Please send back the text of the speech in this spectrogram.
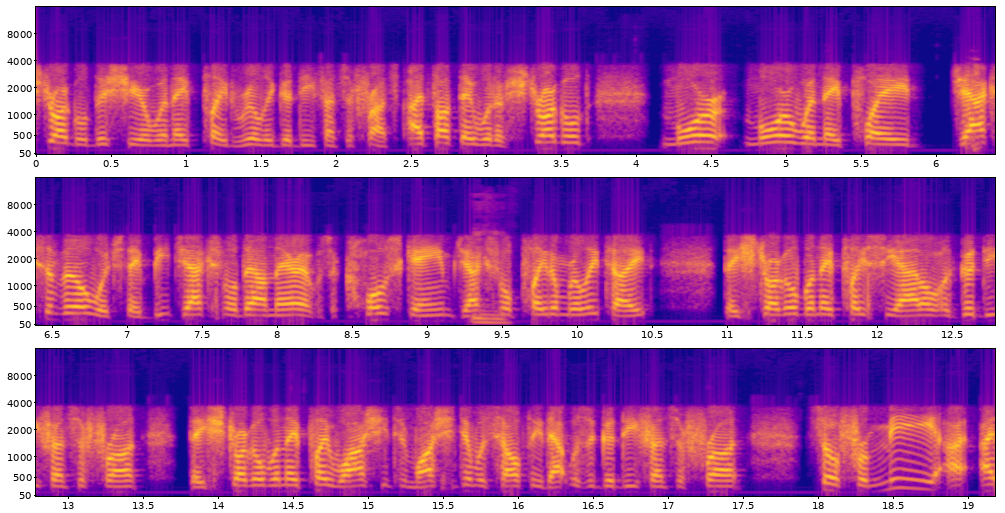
struggled this year when they played really good defensive fronts. I thought they would have struggled more more when they played Jacksonville, which they beat Jacksonville down there. It was a close game. Jacksonville mm-hmm. played them really tight. They struggled when they played Seattle, a good defensive front. They struggled when they played Washington. Washington was healthy. That was a good defensive front. So for me, I, I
